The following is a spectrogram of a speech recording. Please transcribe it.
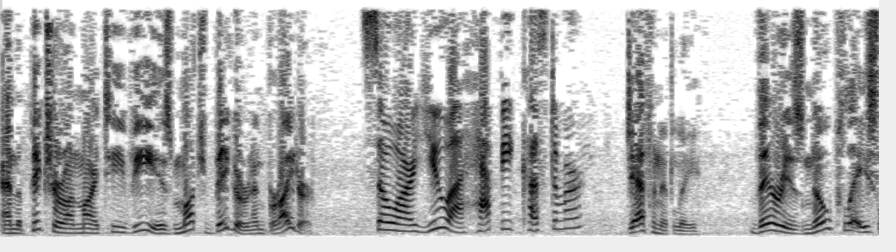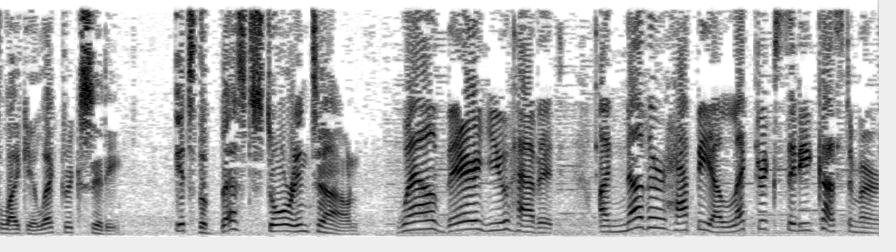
And the picture on my TV is much bigger and brighter. So are you a happy customer? Definitely. There is no place like Electric City. It's the best store in town. Well, there you have it. Another happy Electric City customer.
